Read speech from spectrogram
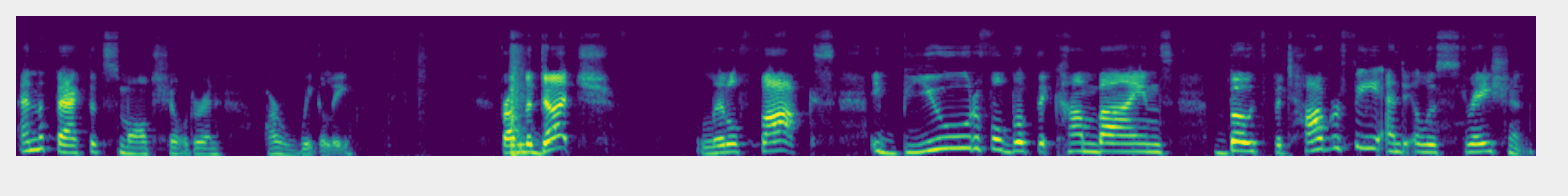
and the fact that small children are wiggly. From the Dutch, Little Fox, a beautiful book that combines both photography and illustration.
